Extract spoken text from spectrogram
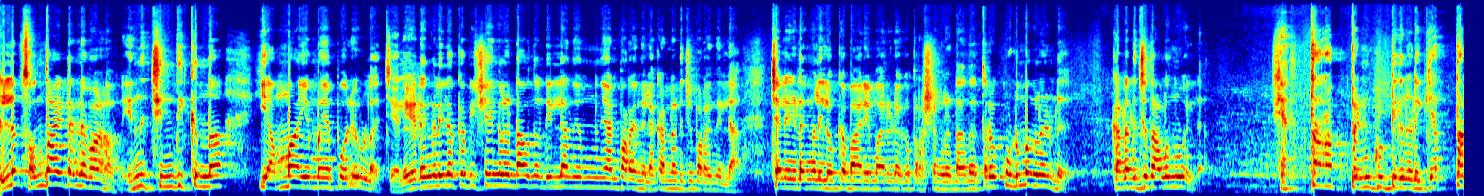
എല്ലാം സ്വന്തമായിട്ട് തന്നെ വേണം എന്ന് ചിന്തിക്കുന്ന ഈ അമ്മായിയമ്മയെ പോലെയുള്ള ചിലയിടങ്ങളിലൊക്കെ വിഷയങ്ങൾ ഉണ്ടാകുന്നുണ്ട് ഇല്ല എന്നൊന്നും ഞാൻ പറയുന്നില്ല കണ്ണടിച്ച് പറയുന്നില്ല. ചിലയിടങ്ങളിലൊക്കെ ഭാര്യമാരുടെ ഒക്കെ പ്രശ്നങ്ങൾ ഉണ്ടാകുന്ന എത്ര കുടുംബങ്ങളുണ്ട്. കണ്ണടിച്ച് തളർന്നുമില്ല. എത്ര പെൺകുട്ടികളുടെ എത്ര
